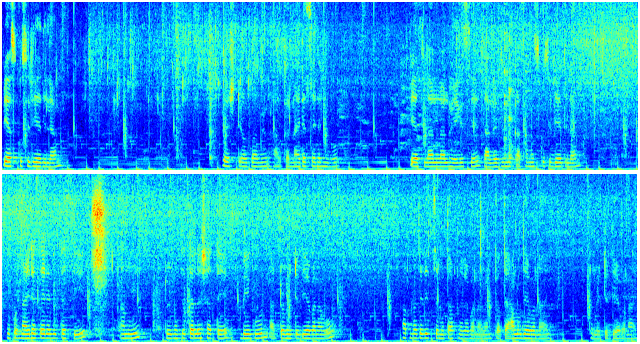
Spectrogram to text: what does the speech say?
পেঁয়াজ কুচি দিয়ে দিলাম। পেঁয়াজটি অল্প আমি হালকা নাইড়ে ছেড়ে নেব। পেঁয়াজ লাল লাল হয়ে গেছে। ডালের জন্য কাঁচামচ কুচি দিয়ে দিলাম। এরপর নাইরা সাইডে নিতেছি আমি রুই মাছের তেলের সাথে বেগুন আর টমেটো দিয়ে বানাবো। আপনাদের ইচ্ছে মতো আপনারা বানাবেন, তাতে আলু দিয়ে বানায়, টমেটো দিয়ে বানায়,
